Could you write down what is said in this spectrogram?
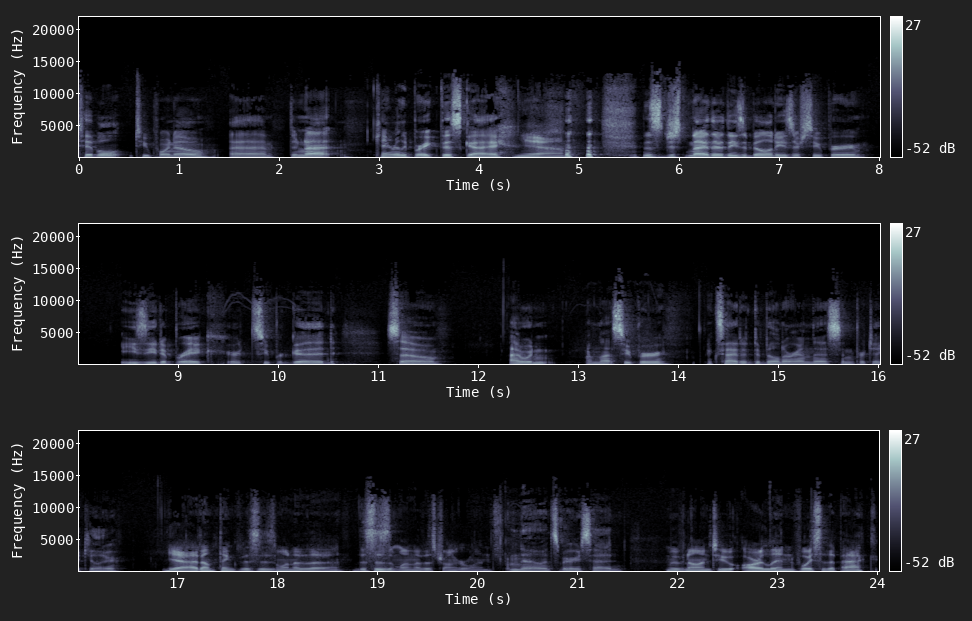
Tibalt 2.0, um, they're not, can't really break this guy. yeah. This is just neither of these abilities are super easy to break or super good. So I wouldn't, I'm not super excited to build around this in particular. Yeah, I don't think this is one of the this isn't one of the stronger ones. No, it's very sad. Moving on to Arlinn, Voice of the Pack.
